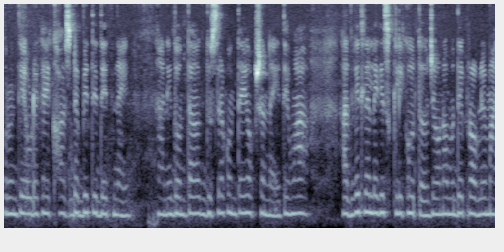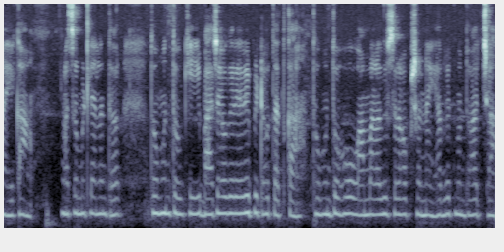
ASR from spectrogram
परंतु एवढे काही खास डबे ते देत नाहीत. आणि दोनता दुसरा कोणताही ऑप्शन नाही. तेव्हा अद्वैतला लगेच क्लिक होतं. जेवणामध्ये प्रॉब्लेम आहे का? असं म्हटल्यानंतर तो म्हणतो की भाज्या वगैरे रिपीट होतात का? तो म्हणतो हो आम्हाला दुसरा ऑप्शन नाही. अद्वैत म्हणतो अच्छा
